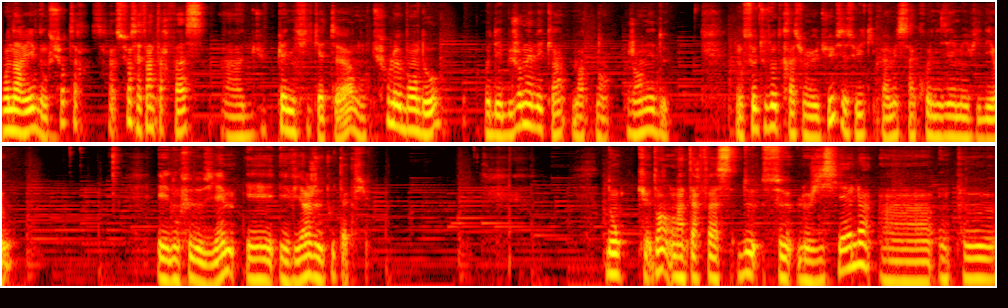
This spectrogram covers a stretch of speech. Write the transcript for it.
On arrive donc sur, cette interface euh, du planificateur. Donc sur le bandeau, au début j'en avais qu'un, maintenant j'en ai deux. Donc ce tuto de création YouTube, c'est celui qui permet de synchroniser mes vidéos. Et donc ce deuxième est, vierge de toute action. Donc dans l'interface de ce logiciel, euh, on peut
